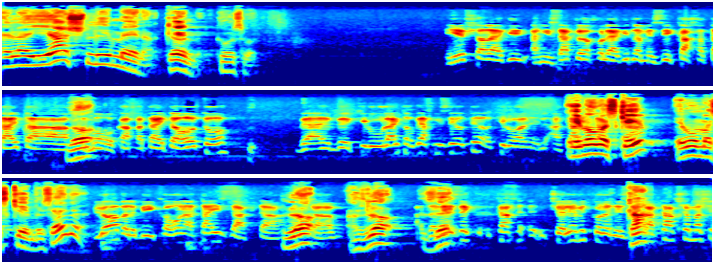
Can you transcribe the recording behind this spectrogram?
אלא ישלימנה. כן, גרוסמן. אי אפשר להגיד, הניזק לא יכול להגיד למזיק, קח אתה את לא. החמור, או קח אתה את האוטו, וכאילו אולי תרוויח מזה יותר, כאילו... אם הוא מסכים, אם הוא מסכים, בסדר. לא, אבל בעיקרון אתה הזקת לא, אז לא. אז זה- הנזק, תשלם את כל הנזק, ואתה עכשיו מה ש...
